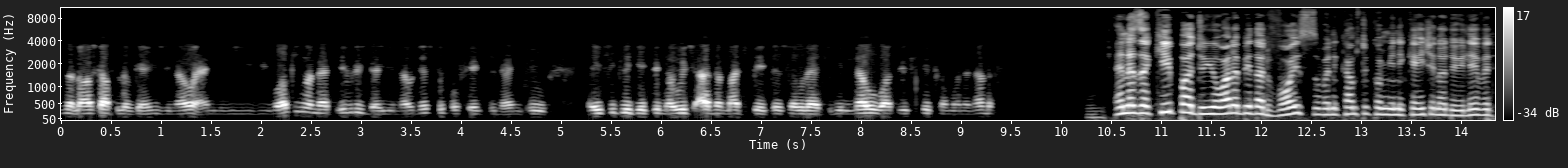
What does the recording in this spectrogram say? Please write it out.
in the last couple of games. You know, and we we're working on that every day. You know, just to perfect it and to basically get to know each other much better so that we know what to expect from one another. And as a keeper, do you want to be that voice when it comes to communication, or do you leave it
